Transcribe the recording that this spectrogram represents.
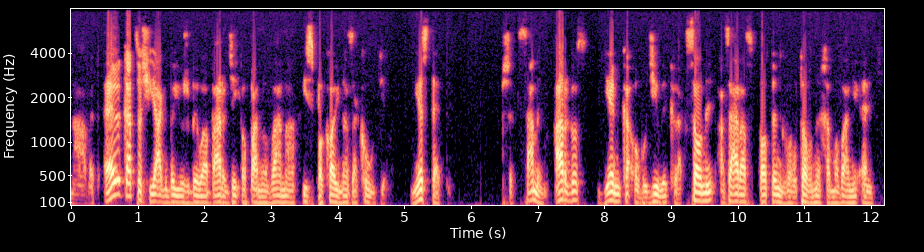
Nawet Elka coś jakby już była bardziej opanowana i spokojna za kółkiem. Niestety. Przed samym Argos Gienka obudziły klaksony, a zaraz potem gwałtowne hamowanie Elki.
